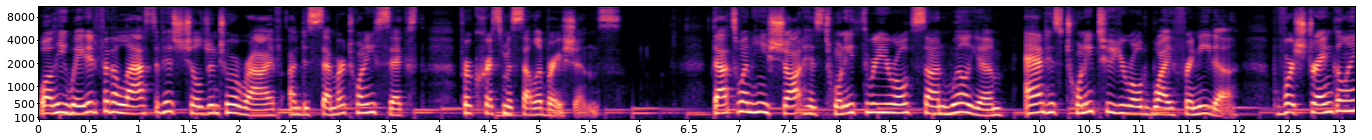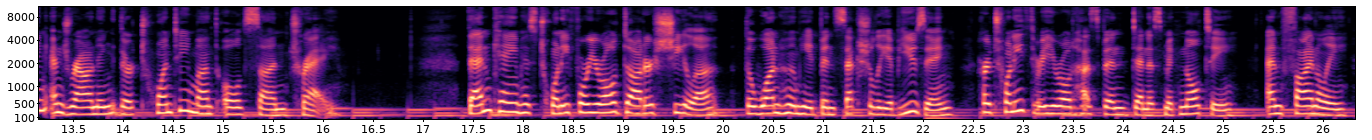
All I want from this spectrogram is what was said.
while he waited for the last of his children to arrive on December 26th for Christmas celebrations. That's when he shot his 23 year old son, William, and his 22 year old wife, Renita, before strangling and drowning their 20 month old son, Trey. Then came his 24 year old daughter, Sheila, the one whom he had been sexually abusing, her 23 year old husband, Dennis McNulty, and finally,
